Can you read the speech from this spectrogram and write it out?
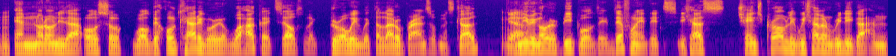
Mm. And not only that, also, well, the whole category of Oaxaca itself, like growing with a lot of brands of mezcal yeah. and even other people, they definitely, it's, it has changed. Probably we haven't really gotten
